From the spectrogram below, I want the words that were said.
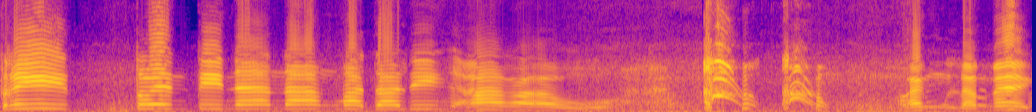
3.20 na ng madaling araw. ang lamig.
